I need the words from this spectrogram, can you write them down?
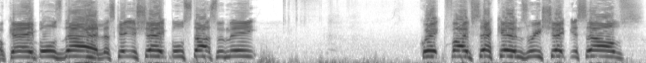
Okay, ball's there. Let's get your shape. Ball starts with me. Quick, five seconds. Reshape yourselves.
